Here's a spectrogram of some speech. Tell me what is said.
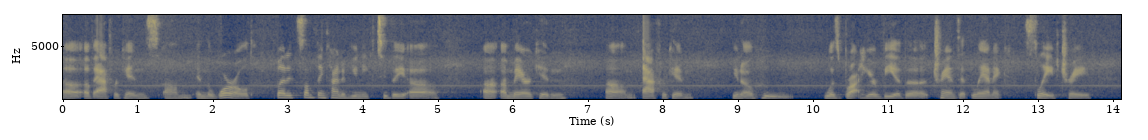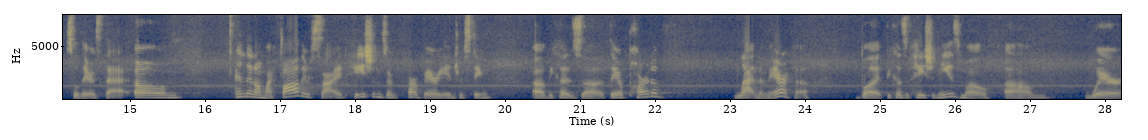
uh, of Africans um, in the world, but it's something kind of unique to the uh, uh, American um, African, you know, who was brought here via the transatlantic slave trade. So there's that. Um, and then on my father's side, Haitians are, are very interesting uh, because uh, they are part of Latin America, but because of Haitianismo, um, where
